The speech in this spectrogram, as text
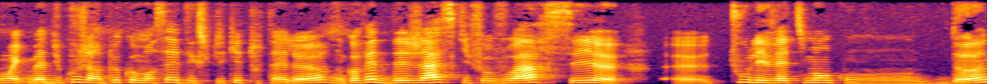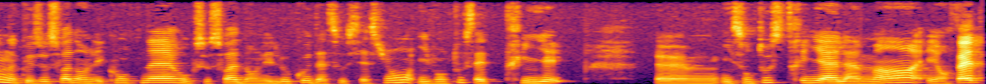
Oui, bah du coup, j'ai un peu commencé à t'expliquer tout à l'heure. Donc en fait, déjà, ce qu'il faut voir, c'est euh, euh, tous les vêtements qu'on donne, que ce soit dans les conteneurs ou que ce soit dans les locaux d'association, ils vont tous être triés. Euh, ils sont tous triés à la main. Et en fait,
